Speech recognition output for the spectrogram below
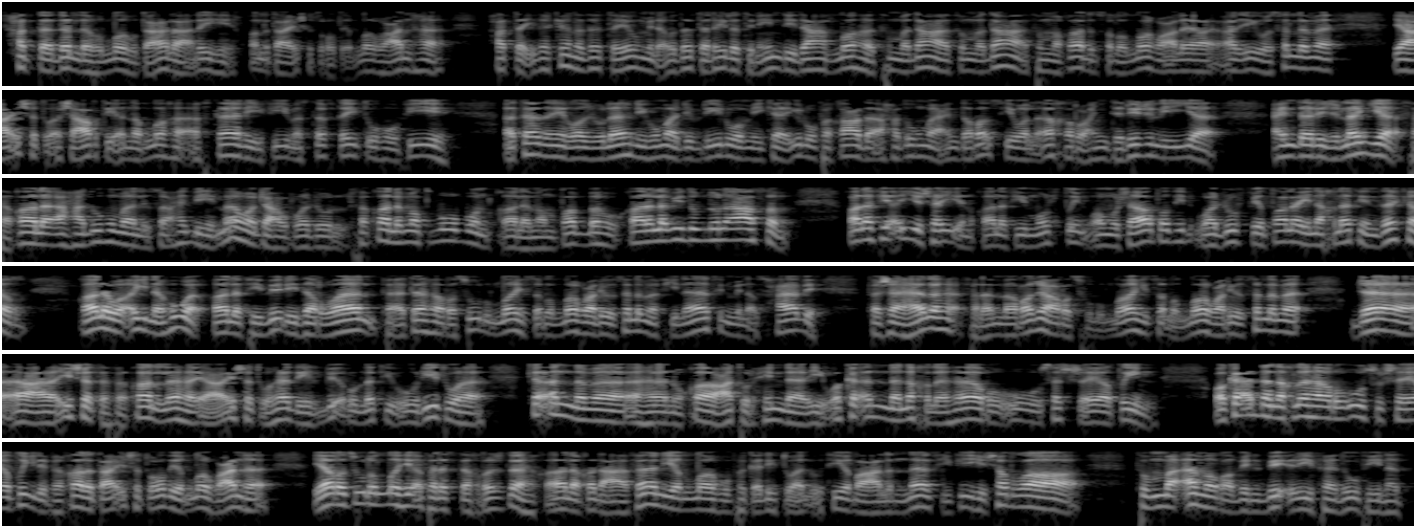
حتى دله الله تعالى عليه. قالت عائشة رضي الله عنها حتى إذا كان ذات يوم أو ذات ليلة عندي دعا الله ثم دعا ثم دعا ثم قال صلى الله عليه وسلم يا عائشة أشعرت أن الله أفتاني فيما استفتيته فيه. أتاني الرجلان هما جبريل وميكائيل فقعد أحدهما عند رأسي والآخر عند رجلي عند رجلي. فقال أحدهما لصاحبه ما وجع الرجل؟ فقال مطبوب. قال من طبه؟ قال لبيد بن الأعصم. قال في أي شيء؟ قال في مشط ومشاطة وجف طلع نخلة ذكر. قال وأين هو؟ قال في بئر ذروان. فأتاها رسول الله صلى الله عليه وسلم في ناس من أصحابه فشاهدها. فلما رجع رسول الله صلى الله عليه وسلم جاء عائشة فقال لها يا عائشة هذه البئر التي أريتها كأنما أها نقاعة الحناء وكأن نخلها رؤوس الشياطين. وكأن نخلها رؤوس الشياطين فقالت عائشة رضي الله عنها يا رسول الله أفلا استخرجته؟ قال قد عافاني الله فكرهت أن أثير على الناس فيه شرا ثم أمر بالبئر فدفنت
